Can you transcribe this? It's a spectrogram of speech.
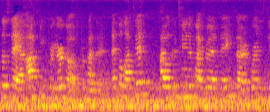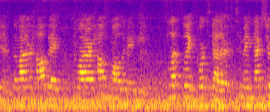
So today I'm asking for your vote for president. If elected, I will continue to fight for the things that are important to students, no matter how big, no matter how small they may be. So let's like, work together to make next year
